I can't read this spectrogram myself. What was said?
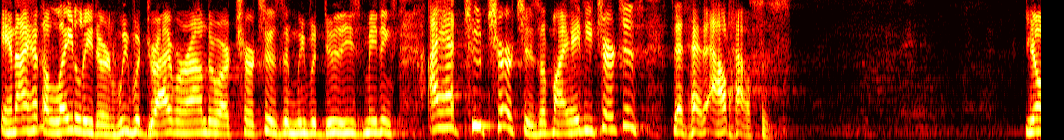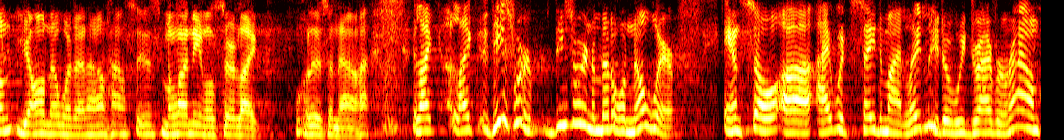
And I had a lay leader, and we would drive around to our churches and we would do these meetings. I had two churches of my 80 churches that had outhouses. You, don't, you all know what an outhouse is? Millennials are like, what is an outhouse? Like, like these, were, these were in the middle of nowhere. And so uh, I would say to my late leader, we drive around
